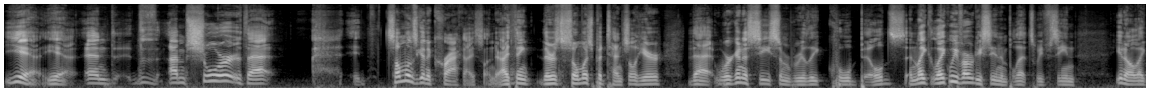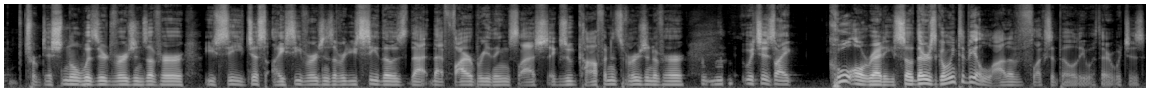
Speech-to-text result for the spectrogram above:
Yeah, yeah, and th- I'm sure that it, someone's going to crack Iyslander. I think there's so much potential here that we're going to see some really cool builds, and like like we've already seen in Blitz, we've seen, you know, like traditional wizard versions of her. You see just icy versions of her. You see those that that fire breathing slash exude confidence version of her mm-hmm. which is like cool already. So there's going to be a lot of flexibility with her, which is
